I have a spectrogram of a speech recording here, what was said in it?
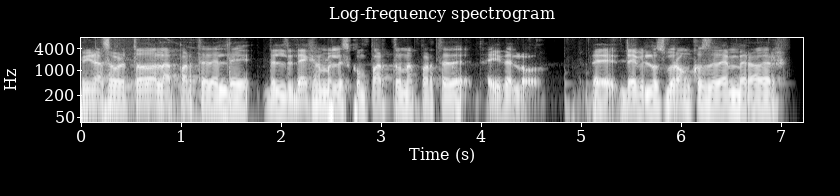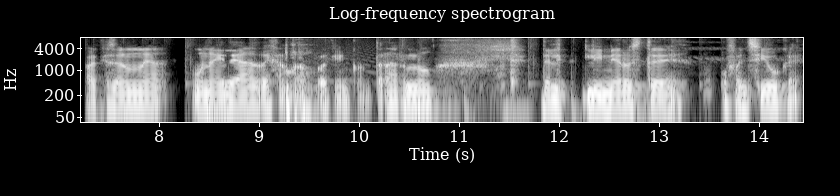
Mira, sobre todo la parte del de, del de déjenme les comparto una parte de, ahí de lo de, los Broncos de Denver, a ver, para que se den una, una idea, déjame aquí encontrarlo, del linero este ofensivo que,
